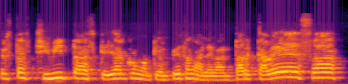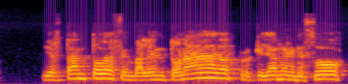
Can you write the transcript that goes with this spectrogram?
Estas chivitas que ya como que empiezan a levantar cabeza, y están todas envalentonadas porque ya regresó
